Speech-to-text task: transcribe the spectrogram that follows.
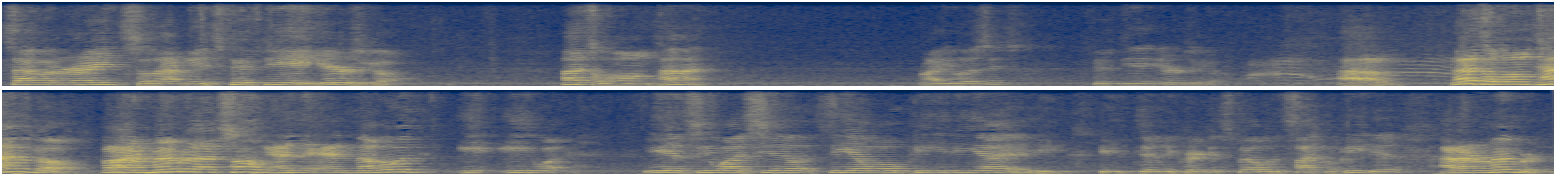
seven or eight, so that means 58 years ago. That's a long time. Right, Ulysses? 58 years ago. Um, that's a long time ago. But I remember that song, and, and another one, E N C Y C L O P E D A. He, he, Jiminy Cricket spelled encyclopedia, and I remembered it.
